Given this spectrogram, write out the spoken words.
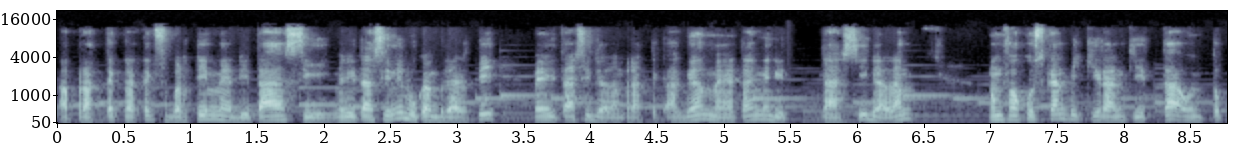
uh, praktek-praktek seperti meditasi. Meditasi ini bukan berarti meditasi dalam praktik agama ya, tapi meditasi dalam memfokuskan pikiran kita untuk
